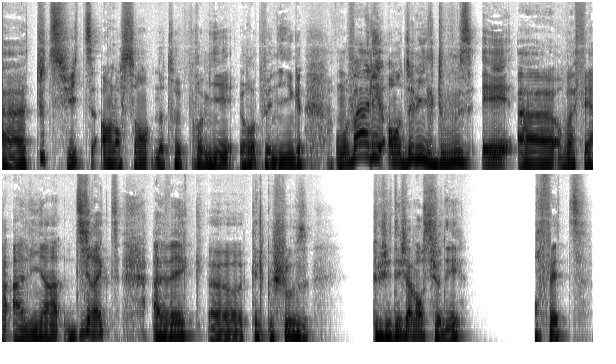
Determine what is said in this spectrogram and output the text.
euh, tout de suite en lançant notre premier opening. On va aller en 2012 et euh, on va faire un lien direct avec euh, quelque chose que j'ai déjà mentionné. En fait,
